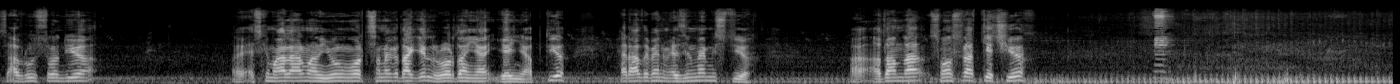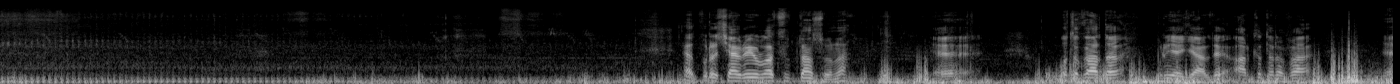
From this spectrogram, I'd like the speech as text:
Usta diyor "E, eski mahalle harmanı yolun ortasına kadar gelir oradan ya- yayın yap diyor. Herhalde benim ezilmem istiyor. Adam da son sürat geçiyor. Evet burada çevre yolu açıldıktan sonra e, otogar da buraya geldi. Arka tarafa e,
